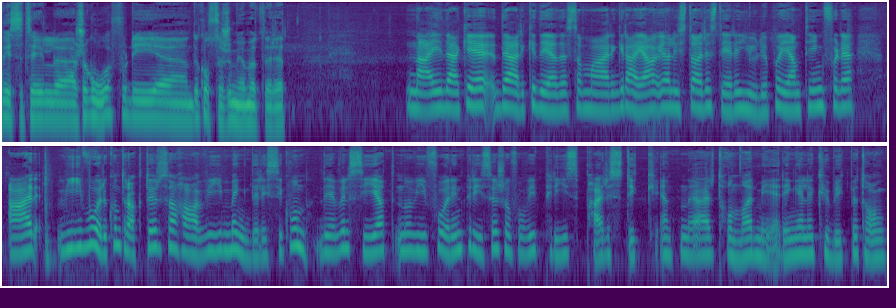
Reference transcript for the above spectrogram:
viser til er så gode? Fordi det koster så mye å møte retten? Nei, det er, ikke, det er ikke det, som er greia. Jeg har lyst til å arrestere Julie på én ting. for det er, vi, I våre kontrakter så har vi mengderisikoen. Det vil si at når vi får inn priser, så får vi pris per stykk. Enten det er tonn armering eller kubikk betong.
